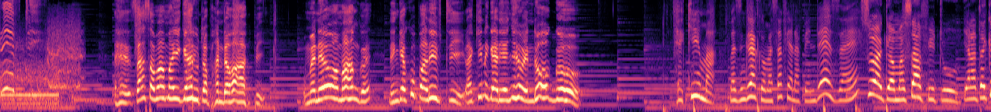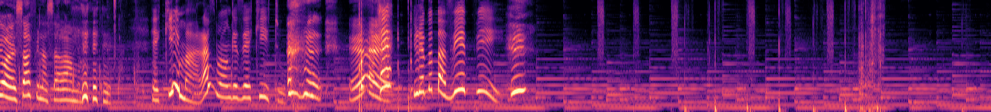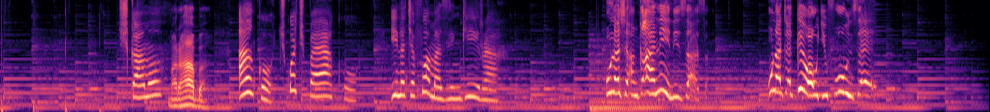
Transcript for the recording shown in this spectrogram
lifti. Eh, sasa mama, hii gari utapanda wapi? Umenielewa mamangu? eh? Ningekupa lifti, lakini gari yenyewe ndogo. Hekima, mazingira yakiwa masafi yanapendeza eh? Sio yakiwa masafi tu, yanatakiwa yawe safi na salama. Hekima, lazima ongezee kitu. He, Yule baba vipi? Shikamo. Marhaba. Anko, chukua chupa yako, inachafua mazingira. Unashangaa nini sasa? Unatakiwa ujifunze.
